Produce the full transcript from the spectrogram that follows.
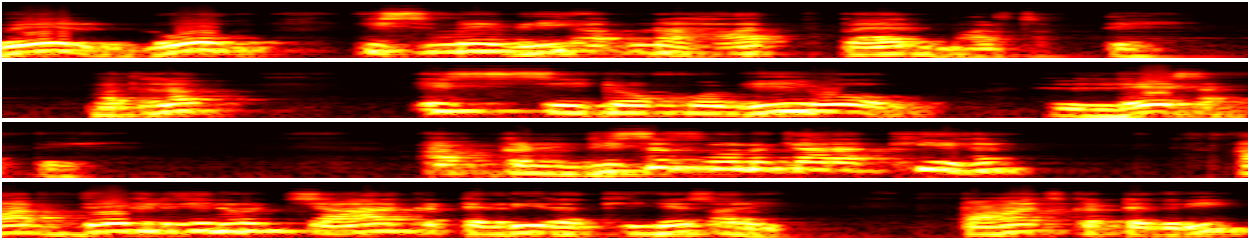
वे लोग इसमें भी अपना हाथ पैर मार सकते हैं। मतलब इस सीटों को भी वो ले सकते हैं। अब कंडीशन उन्होंने क्या रखी है? आप देख लीजिए, इन्होंने चार कैटेगरी रखी है सॉरी पाँच category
